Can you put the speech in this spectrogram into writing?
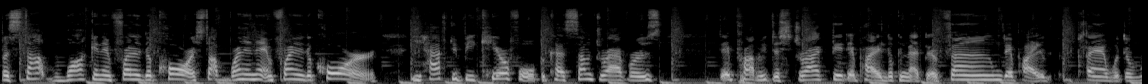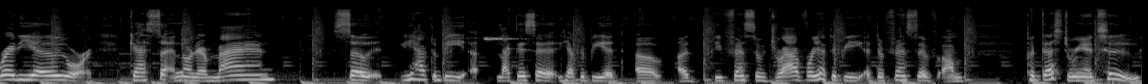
But stop walking in front of the car. Stop running in front of the car. You have to be careful because some drivers they're probably distracted. They're probably looking at their phone. They're probably playing with the radio or got something on their mind. So you have to be, like they said, you have to be a, a, a defensive driver. You have to be a defensive um, pedestrian too.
